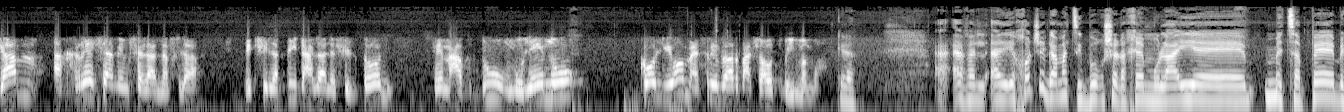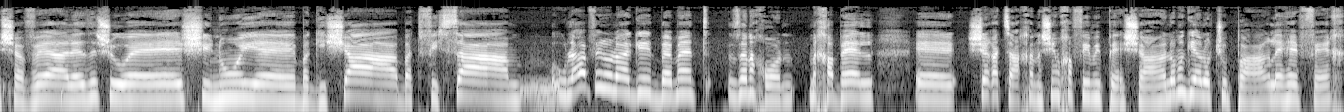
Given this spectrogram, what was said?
גם אחרי שהממשלה נפלה, וכשלפיד עלה לשלטון, הם עבדו מולנו כל יום 24 שעות ביממה. כן. אבל יכול להיות שגם הציבור שלכם אולי אה, מצפה בשווה על איזשהו אה, שינוי אה, בגישה, בתפיסה, אולי אפילו להגיד באמת, זה נכון, מחבל אה, שרצח אנשים חפים מפשע, לא מגיע לו צ'ופר, להפך.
